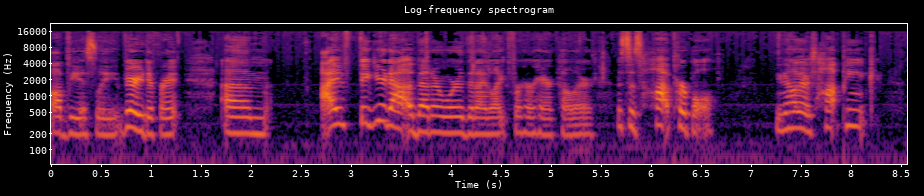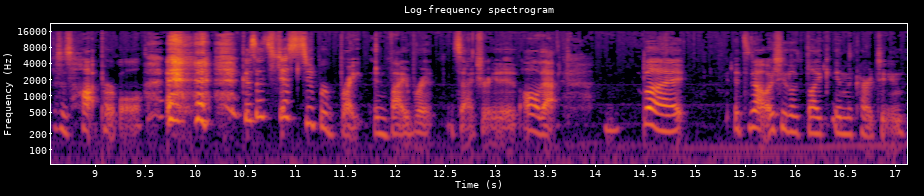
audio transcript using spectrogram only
obviously very different. Um, I figured out a better word that I like for her hair color. This is hot purple. You know how there's hot pink? This is hot purple. Because it's just super bright and vibrant and saturated, all that. But it's not what she looked like in the cartoon.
